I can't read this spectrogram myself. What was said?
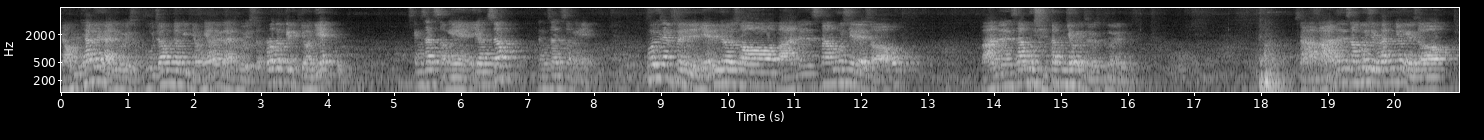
영향을 가지고 있어. 부정적인 영향을 가지고 있어. 프로덕티비티 어디에? 생산성에 이해하셨어? 생산성에. Example, 예를 들어서 많은 사무실에서 어? 많은 사무실 환경에서. 자, 많은 사무실 환경에서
